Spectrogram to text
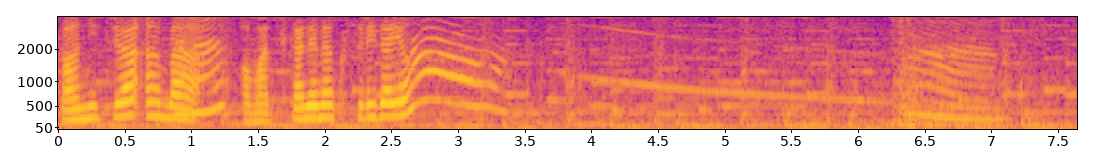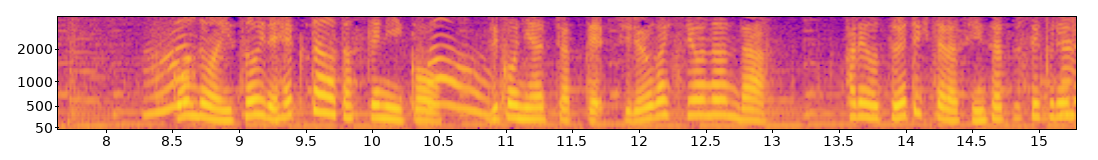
こんにちは、アンバー。お待ちかねの薬だよ。今度は急いでヘクターを助けに行こう。事故に遭っちゃって治療が必要なんだ。彼を連れてきたら診察してくれる？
